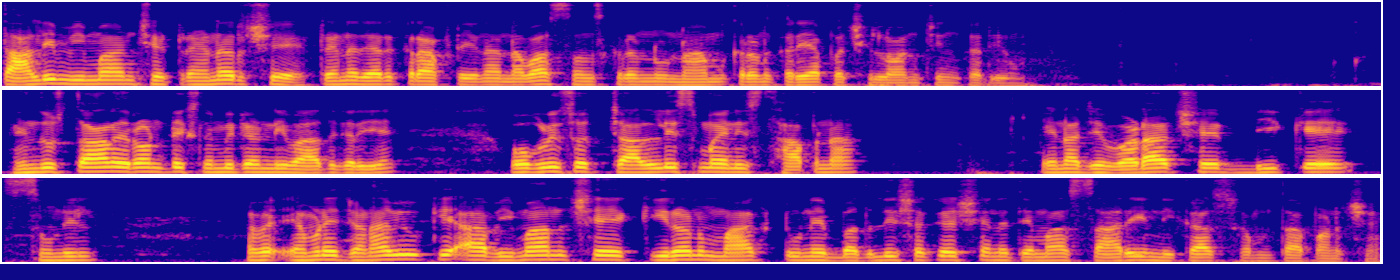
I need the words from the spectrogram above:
તાલીમ વિમાન છે, ટ્રેનર છે, ટ્રેનર એરક્રાફ્ટ એના નવા સંસ્કરણનું નામકરણ કર્યા પછી લોન્ચિંગ કર્યું. હિન્દુસ્તાન એરોનોટિક્સ લિમિટેડની વાત કરીએ, ઓગણીસો ચાલીસમાં એની સ્થાપના. એના જે વડા છે, ડી કે સુનિલ હવે એમણે જણાવ્યું કે આ વિમાન છે, કિરણ માર્ક ટુને બદલી શકે છે અને તેમાં સારી નિકાસ ક્ષમતા પણ છે.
